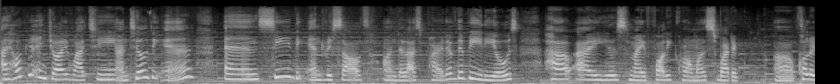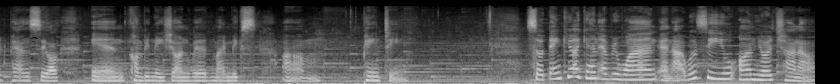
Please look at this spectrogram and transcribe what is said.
I hope you enjoy watching until the end and see the end result on the last part of the videos how I use my Polychromos water uh, colored pencil in combination with my mix um, painting. So thank you again everyone and I will see you on your channel.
